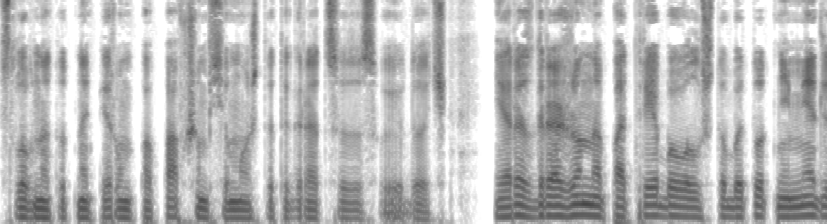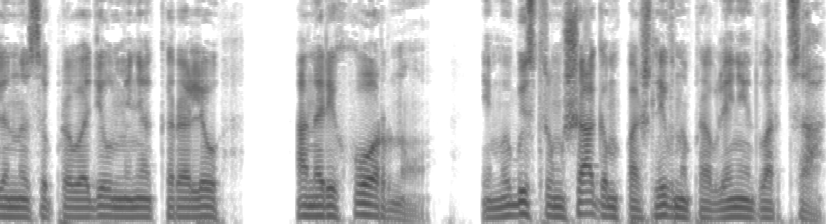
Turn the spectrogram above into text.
словно тот на первом попавшемся может отыграться за свою дочь. Я раздраженно потребовал, чтобы тот немедленно сопроводил меня к королю Анарихорну, и мы быстрым шагом пошли в направлении дворца.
